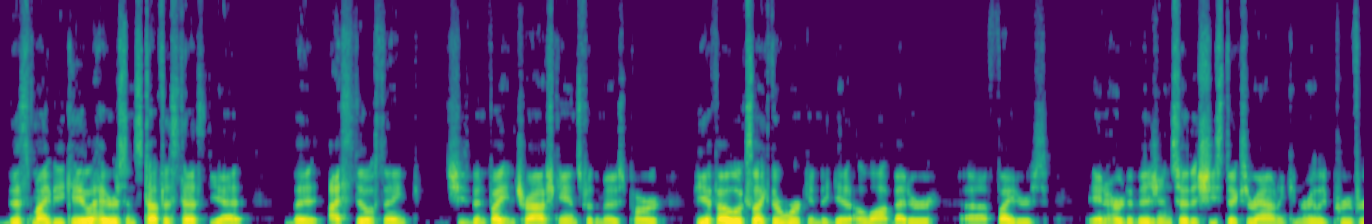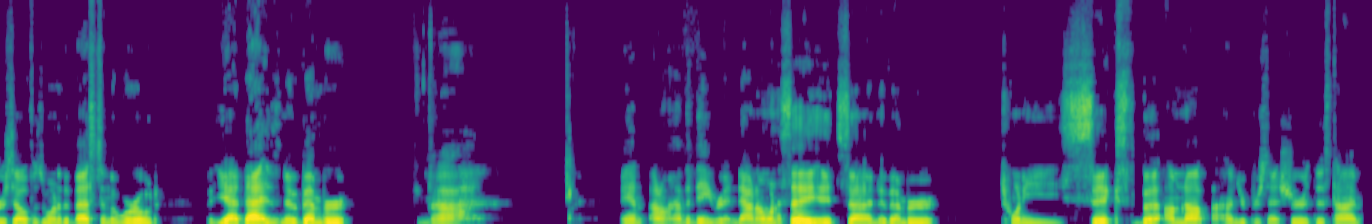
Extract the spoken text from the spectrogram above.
this might be Kayla Harrison's toughest test yet, but I still think she's been fighting trash cans for the most part. PFL looks like they're working to get a lot better uh, fighters in her division so that she sticks around and can really prove herself as one of the best in the world. But yeah, that is November. Ah, man, I don't have the date written down. I want to say it's uh, November 26th, but I'm not 100% sure at this time.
